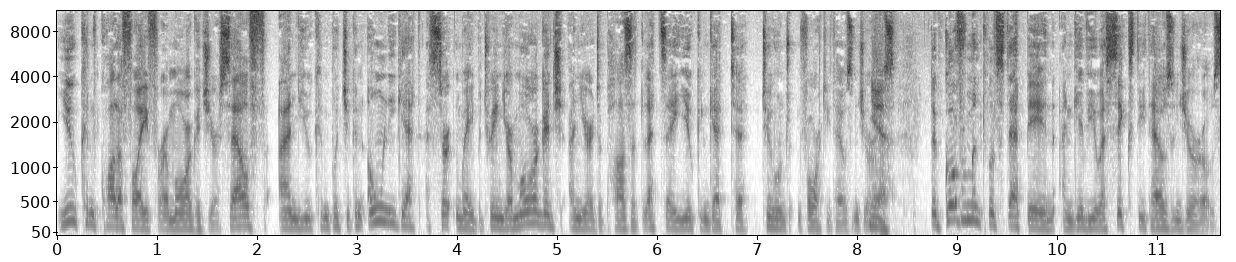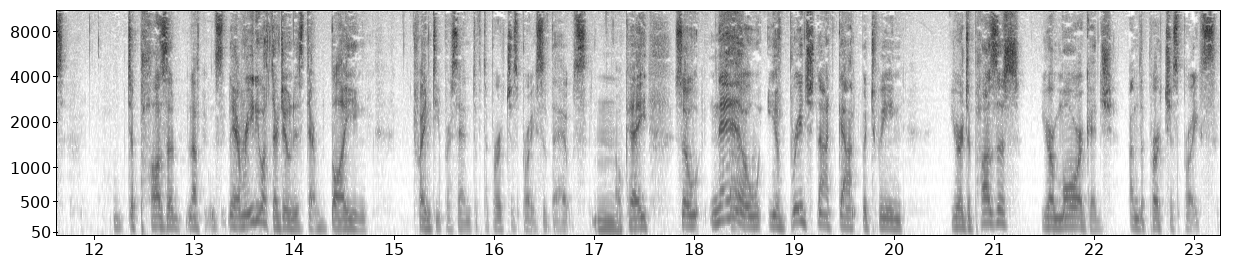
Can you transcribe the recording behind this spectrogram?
you can qualify for a mortgage yourself and you can, but you can only get a certain way between your mortgage and your deposit. Let's say you can get to 240,000 euros. Yeah. The government will step in and give you a 60,000 euros deposit. Not, they're really what they're doing is they're buying 20% of the purchase price of the house. Mm. Okay. So now you've bridged that gap between your deposit, your mortgage, and the purchase price.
